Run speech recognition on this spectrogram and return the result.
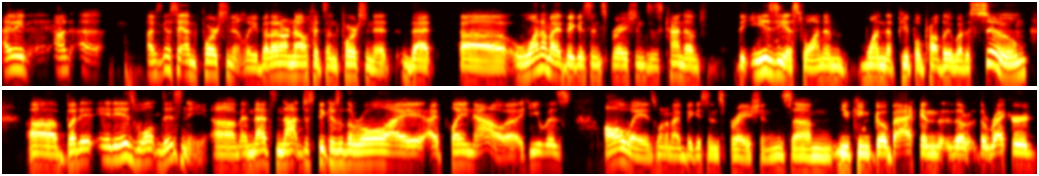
I mean, on, uh, I was going to say unfortunately, but I don't know if it's unfortunate that uh, one of my biggest inspirations is kind of the easiest one and one that people probably would assume, uh, but it, it is Walt Disney. Um, and that's not just because of the role I, I play now. Uh, he was always one of my biggest inspirations. Um, you can go back and the, the record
